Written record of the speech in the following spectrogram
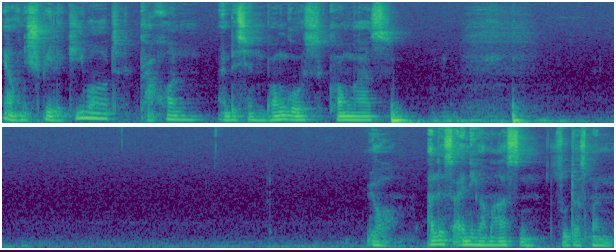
Ja, und ich spiele Keyboard, Cajon, ein bisschen Bongos, Kongas. Ja, alles einigermaßen, so dass man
